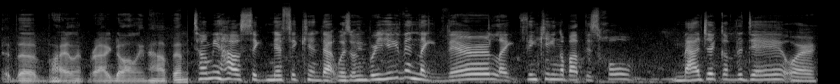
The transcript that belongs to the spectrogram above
the violent ragdolling happen. Tell me how significant that was. I mean, were you even like there, like thinking about this whole magic of the day, or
